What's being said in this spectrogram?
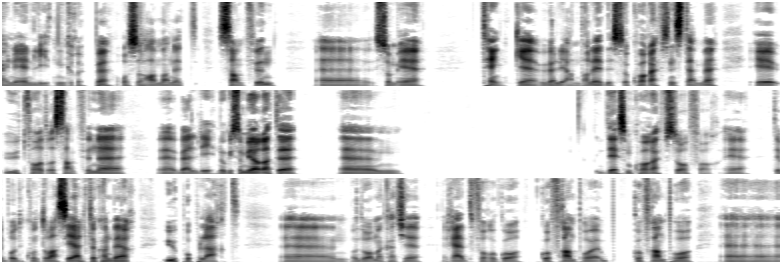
en er en liten gruppe, og så har man et samfunn eh, som er tenker veldig annerledes. Og KrF sin stemme er utfordrer samfunnet eh, veldig. Noe som gjør at det, eh, det som KrF står for, er, det er både kontroversielt og kan være upopulært. Eh, og da er man kanskje redd for å gå, gå fram på, gå fram på eh,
